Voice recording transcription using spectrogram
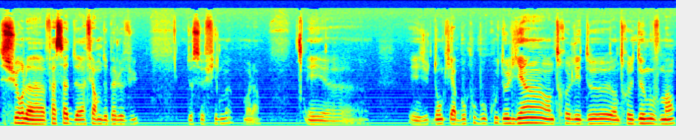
sur la façade de la ferme de Bellevue de ce film. Voilà. Et, euh, donc il y a beaucoup beaucoup de liens entre les deux entre les deux mouvements.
